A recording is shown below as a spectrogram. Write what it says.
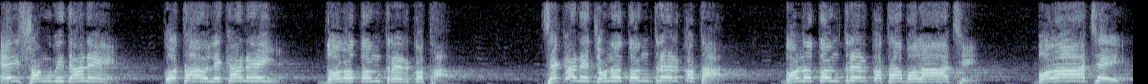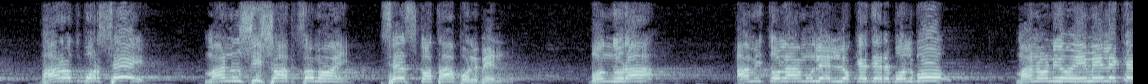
এই সংবিধানে কোথাও লেখা নেই দলতন্ত্রের কথা। সেখানে জনতন্ত্রের কথা, গণতন্ত্রের কথা বলা আছে। বলা আছে, ভারতবর্ষে মানুষই সব সময় শেষ কথা বলবেন। বন্ধুরা, আমি তোলামূলের লোকেদের বলব মাননীয় এমএলএ কে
